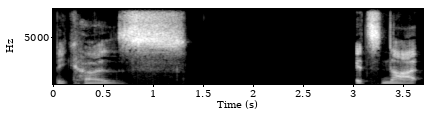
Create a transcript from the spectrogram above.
Because it's not.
